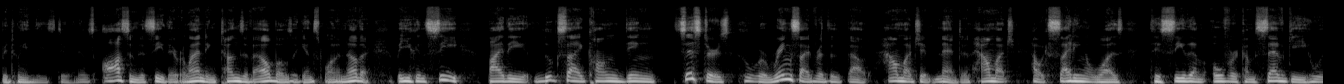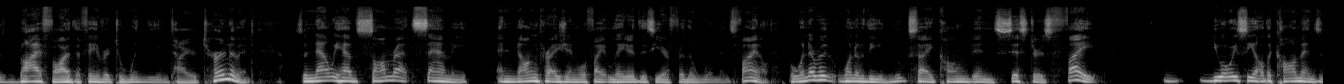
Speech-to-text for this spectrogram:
between these two, and it was awesome to see. They were landing tons of elbows against one another. But you can see by the Looksaikongdin sisters who were ringside for this bout how much it meant and how much how exciting it was to see them overcome Sevgi, who was by far the favorite to win the entire tournament. So now we have Somratsamee and Ngaoprajan will fight later this year for the women's final. But whenever one of the Looksaikongdin sisters fight, you always see all the comments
